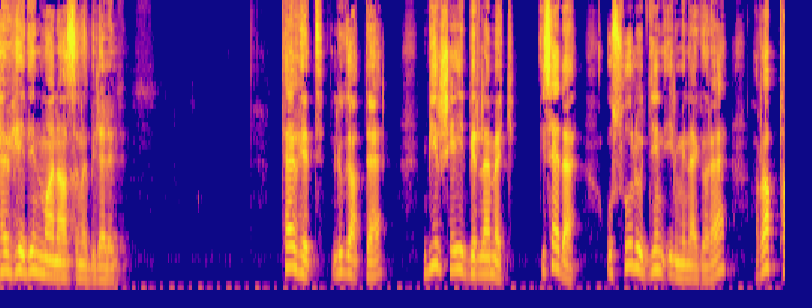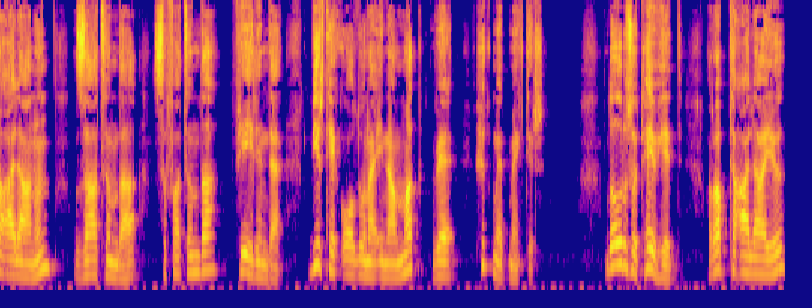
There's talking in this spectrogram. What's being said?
Tevhidin manasını bilelim. Tevhid, lügatte bir şeyi birlemek ise de usulü din ilmine göre Rab Teala'nın zatında, sıfatında, fiilinde bir tek olduğuna inanmak ve hükmetmektir. Doğrusu tevhid, Rab Teala'yı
